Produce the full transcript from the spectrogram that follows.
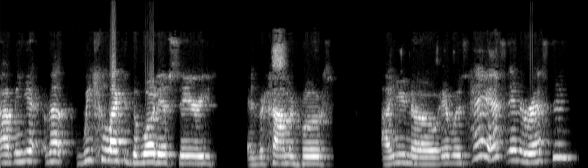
I mean, yeah, the, we collected the What If series and the comic books. Uh, you know, it was hey, that's interesting.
